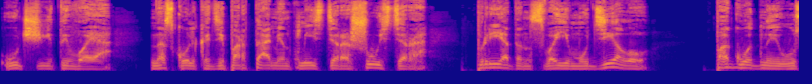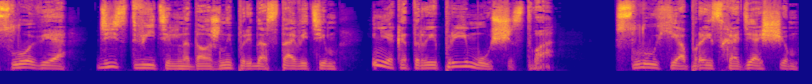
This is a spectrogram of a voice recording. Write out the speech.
«Учитывая, насколько департамент мистера Шустера предан своему делу, погодные условия действительно должны предоставить им некоторые преимущества. Слухи о происходящем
